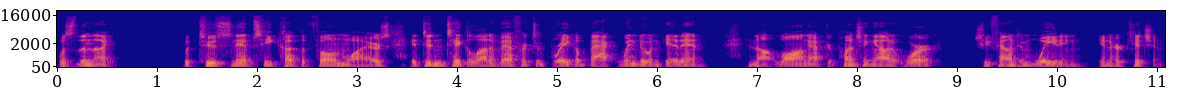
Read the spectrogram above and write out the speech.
was the night. With two snips, he cut the phone wires. It didn't take a lot of effort to break a back window and get in. Not long after punching out at work, she found him waiting in her kitchen.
